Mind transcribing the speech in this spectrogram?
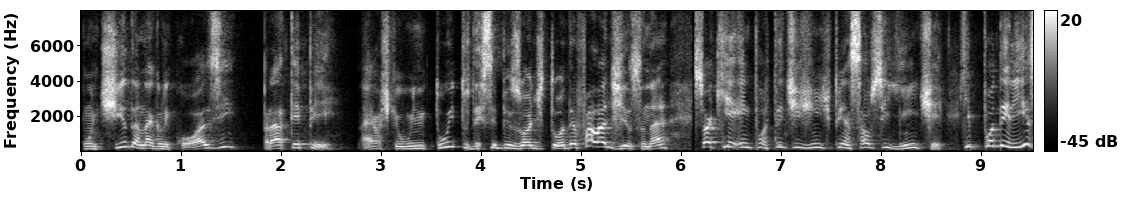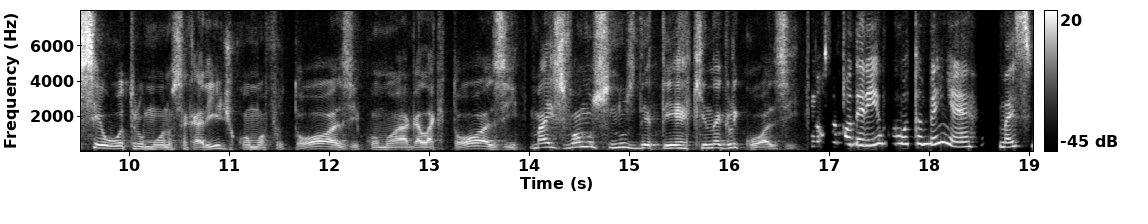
contida na glicose para ATP. Né? Eu acho que o intuito desse episódio todo é falar disso, né? Só que é importante a gente pensar o seguinte, que poderia ser outro monossacarídeo, como a frutose, como a galactose, mas vamos nos deter aqui na glicose. Não só poderia, como também é. Mas,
